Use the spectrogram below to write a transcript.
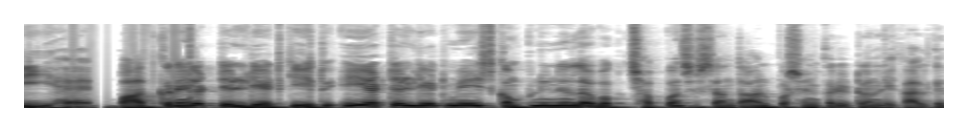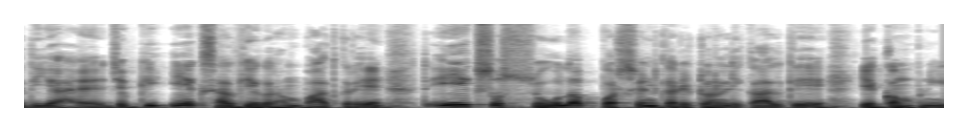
दी है बात करें एयरटेल डेट की तो एयरटेल डेट में इस कंपनी ने लगभग छप्पन से संतावन परसेंट का रिटर्न निकाल के दिया है जबकि एक साल की अगर हम बात करें तो 116 परसेंट का रिटर्न निकाल के ये कंपनी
